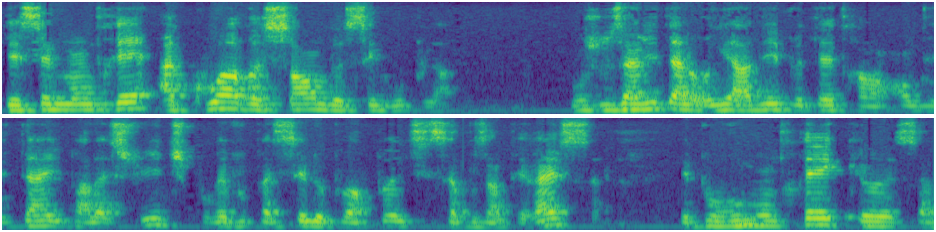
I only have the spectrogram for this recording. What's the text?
qui essaie de montrer à quoi ressemblent ces groupes-là. Je vous invite à le regarder peut-être en, détail par la suite, je pourrais vous passer le PowerPoint si ça vous intéresse, et pour vous montrer que ça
